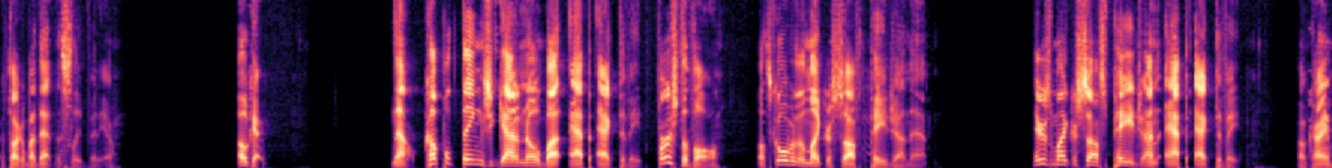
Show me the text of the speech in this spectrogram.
I'll talk about that in the sleep video. Okay. Now, a couple things you got to know about App Activate. First of all, let's go over to the Microsoft page on that. Here's Microsoft's page on App Activate. Okay?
